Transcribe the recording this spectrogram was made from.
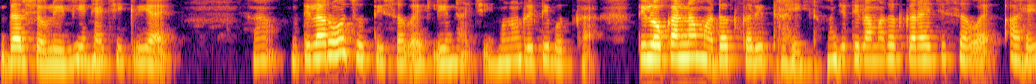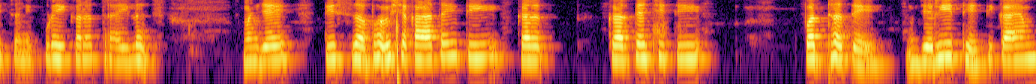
दर्शवली लिहिण्याची क्रिया आहे. हां तिला रोज होती सवय लिहिण्याची म्हणून रीतीभूतका ती लोकांना मदत करीत राहील. म्हणजे तिला मदत करायची सवय आहेच आणि पुढेही करत राहीलच. म्हणजे ती स भविष्यकाळातही ती कर कर्त्याची ती पद्धत आहे म्हणजे रीत आहे ती कायम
